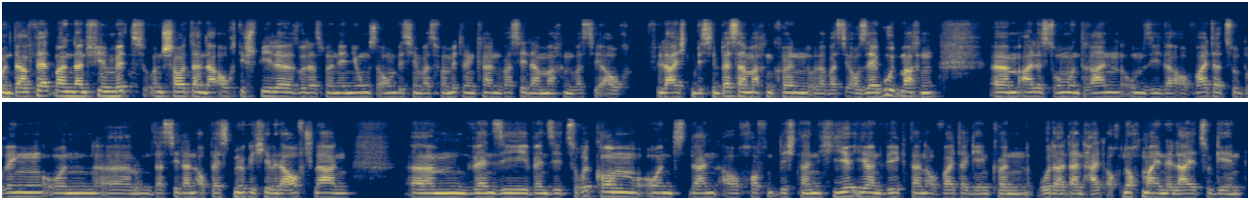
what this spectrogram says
Und da fährt man dann viel mit und schaut dann da auch die Spiele, so dass man den Jungs auch ein bisschen was vermitteln kann, was sie da machen, was sie auch vielleicht ein bisschen besser machen können oder was sie auch sehr gut machen. Ähm, alles drum und dran, um sie da auch weiterzubringen und ähm, dass sie dann auch bestmöglich hier wieder aufschlagen, ähm, wenn sie wenn sie zurückkommen und dann auch hoffentlich dann hier ihren Weg dann auch weitergehen können oder dann halt auch noch mal in eine Leihe zu gehen.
